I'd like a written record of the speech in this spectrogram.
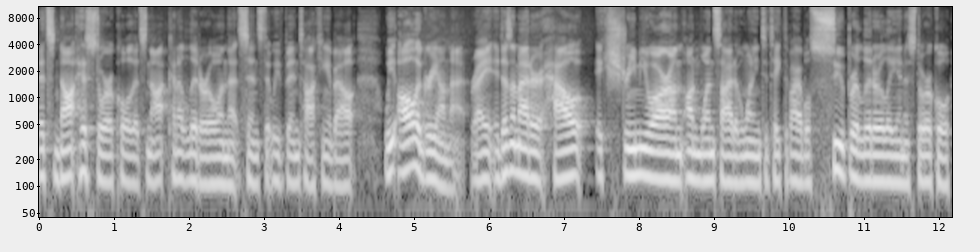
that's not historical, that's not kind of literal in that sense that we've been talking about. We all agree on that, right? It doesn't matter how extreme you are on, on one side of wanting to take the Bible super literally and historical,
